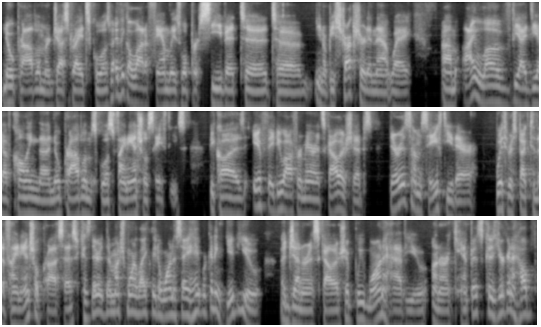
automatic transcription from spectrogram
no problem or just right schools. But I think a lot of families will perceive it to to you know be structured in that way. Um, I love the idea of calling the no problem schools financial safeties because if they do offer merit scholarships, there is some safety there with respect to the financial process because they're they're much more likely to want to say, hey, we're going to give you a generous scholarship. We want to have you on our campus because you're going to help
